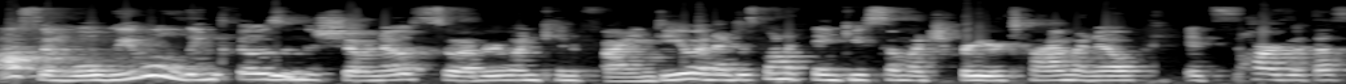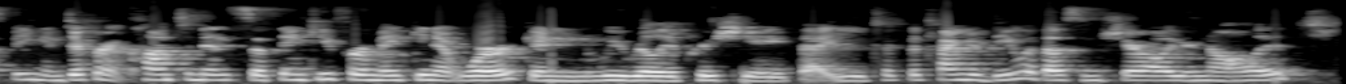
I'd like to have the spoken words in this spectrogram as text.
Awesome. Well we will link those in the show notes so everyone can find you. And i just want to thank you so much for your time. I know it's hard with us being in different continents so thank you for making it work. And we really appreciate that you took the time to be with us and share all your knowledge.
